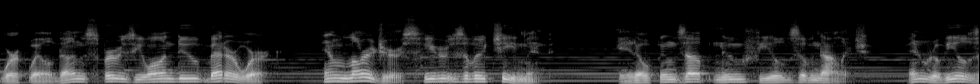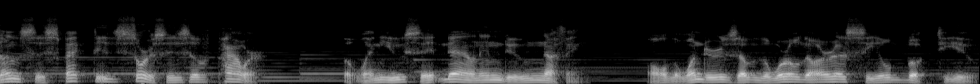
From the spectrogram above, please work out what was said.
Work well done spurs you on to better work and larger spheres of achievement. It opens up new fields of knowledge and reveals unsuspected sources of power. But when you sit down and do nothing, all the wonders of the world are a sealed book to you.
